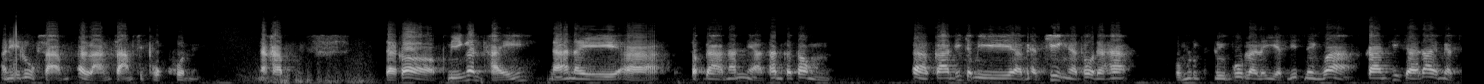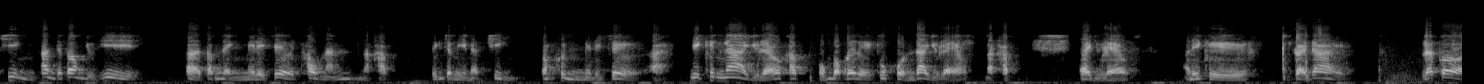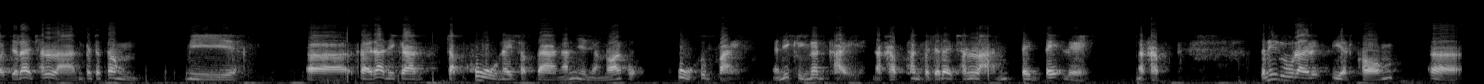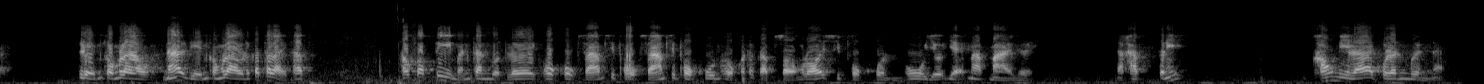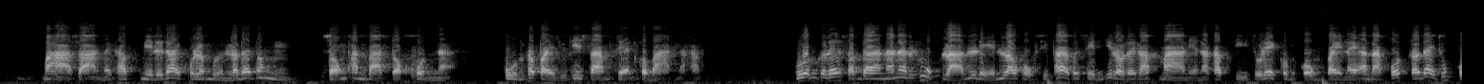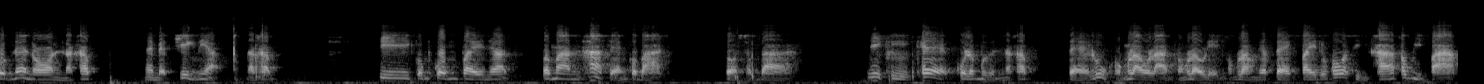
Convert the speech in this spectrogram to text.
อันนี้ลูกสามหลานสามสิบหกคนนะครับ แต่ก็มีเงื่อนไขนะในสัปดาห์นั้นเนี่ยท่านก็ต้องอการที่จะมีแมทชิ่งเนี่ยโทษนะฮะผมลืมพูดรายละเอียดนิดนึงว่าการที่จะได้แมทชิ่งท่านจะต้องอยู่ที่ตำแหน่งเมเนเจอร์เท่านั้นนะครับ ถึงจะมีแมทชิ่งต้องขึ้นเมเนเจอร์อะนี่ขึ้นง่ายอยู่แล้วครับ ผมบอกได้เลยทุกคนได้อยู่แล้วนะครับ ได้อยู่แล้ว อันนี้คือรายได้ แล้วก็จะได้ชั้นหลานก็จะต้องมี รายได้ในการจับคู่ในสัปดาห์นั้นเนี่ยอย่างน้อยหกคู่ขึ้นไป อันนี้คือเงื่อนไขนะครับ ท่านก็จะได้ชั้นหลานเต็มเป๊ะเลยนะครับตอนนี้ดูรายละเอียดของเหรียญของเรานะเหรียญของเราก็เท่าไหร่ครับเขาก๊อปปี้เหมือนกันหมดเลยหกหกสามสิบหกสามสิบหกคูณหกก็เท่ากับสองร้อยสิบหกคนโอ้เยอะแยะมากมายเลยนะครับ ตอนนี้เขามีรายได้คนละหมื่นนะมหาศาลนะครับ มีรายได้คนละหมื่นเราได้ต้อง สองพันบาทต่อคนนะคูณเข้าไปอยู่ที่สามแสนกว่าบาทนะครับ รวมกันแล้วสัปดาห์นั้นนะลูกหลานเหลนเราหกสิบห้าเปอร์เซ็นที่เราได้รับมาเนี่ยนะครับตีตัวเลขกลมๆไปในอนาคตเราได้ทุกคนแน่นอนนะครับ ในแมทชิ่งเนี่ยนะครับตีกลมๆไปเนี่ยประมาณห้าแสนกว่าบาทต่อสัปดาห์ นี่คือแค่คนละหมื่นนะครับ แต่ลูกของเราหลานของเราเหลนของเราเนี่ยแตกไปโดยเพราะว่าสินค้าเขามีปาก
